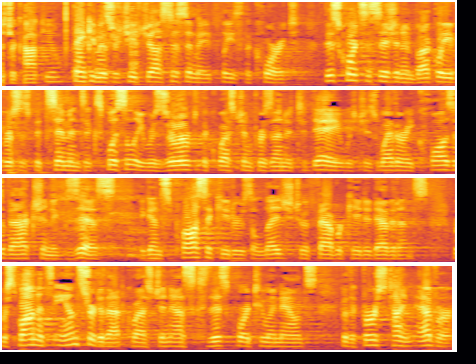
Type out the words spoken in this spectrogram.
Mr. Katyal. Thank you, Mr. Chief Justice, and may it please the Court. This Court's decision in Buckley v. Fitzsimmons explicitly reserved the question presented today, which is whether a cause of action exists against prosecutors alleged to have fabricated evidence. Respondent's answer to that question asks this Court to announce for the first time ever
